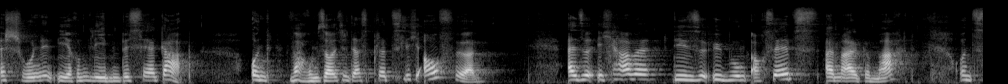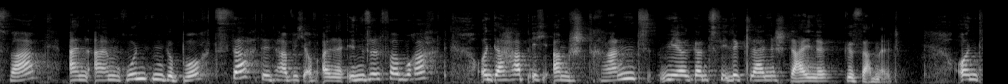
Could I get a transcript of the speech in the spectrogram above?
es schon in Ihrem Leben bisher gab. Und warum sollte das plötzlich aufhören? Also ich habe diese Übung auch selbst einmal gemacht und zwar an einem runden Geburtstag, den habe ich auf einer Insel verbracht und da habe ich am Strand mir ganz viele kleine Steine gesammelt. Und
